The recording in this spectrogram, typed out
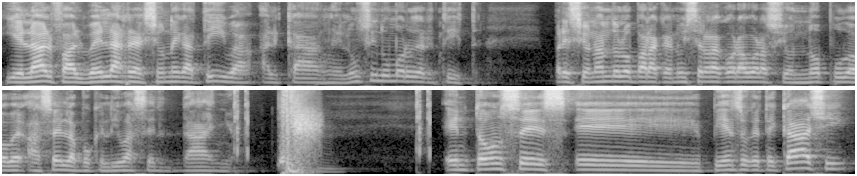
Y el Alfa, al ver la reacción negativa al Cángel, un sinnúmero de artistas, presionándolo para que no hiciera la colaboración, no pudo haber- hacerla porque le iba a hacer daño. Entonces, eh, pienso que Tekashi,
